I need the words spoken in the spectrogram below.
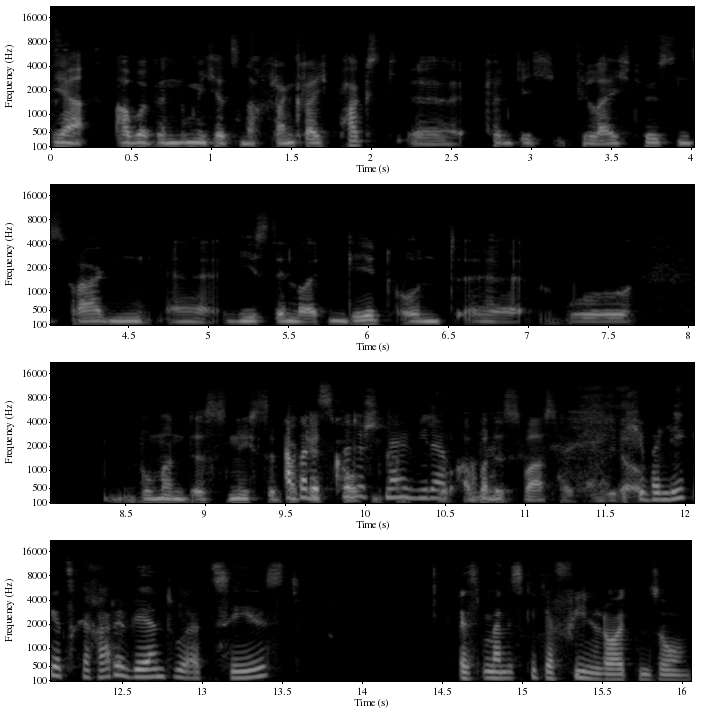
ja, aber wenn du mich jetzt nach Frankreich packst, äh, könnte ich vielleicht höchstens fragen, äh, wie es den Leuten geht und äh, wo, wo man das nächste Paket Aber das würde schnell wieder so, Aber das war es halt dann wieder. Ich überlege jetzt gerade, während du erzählst, es, meine, es geht ja vielen Leuten so.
